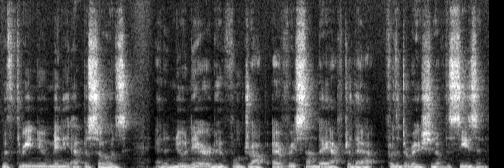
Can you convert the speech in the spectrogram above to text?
with three new mini episodes, and a new narrative will drop every Sunday after that for the duration of the season.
